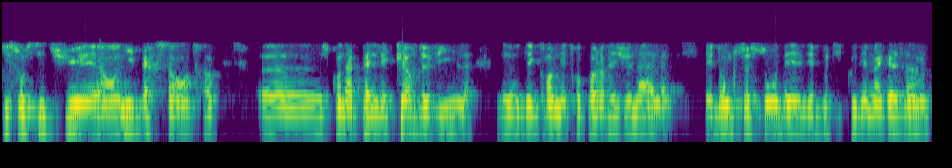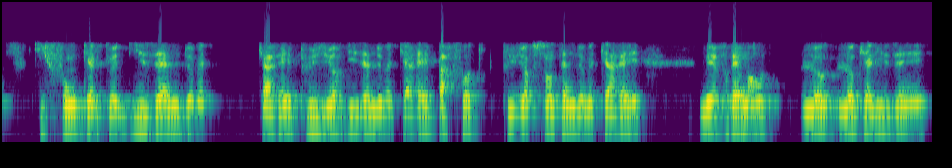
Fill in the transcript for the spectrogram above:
qui sont situés en hypercentre, euh, ce qu'on appelle les cœurs de ville des grandes métropoles régionales. Et donc, ce sont des, boutiques ou des magasins qui font quelques dizaines de mètres carrés, plusieurs dizaines de mètres carrés, parfois plusieurs centaines de mètres carrés, mais vraiment localisés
